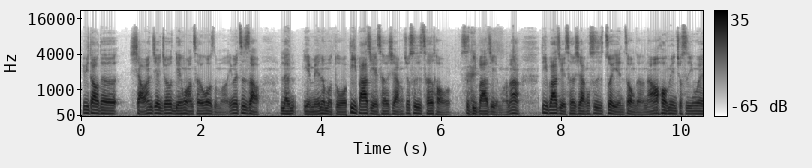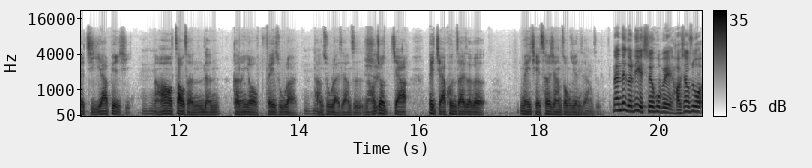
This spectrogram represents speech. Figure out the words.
遇到的小案件就连环车祸什么，因为至少。人也没那么多，第八节车厢就是车头是第八节嘛，那第八节车厢是最严重的，然后后面就是因为挤压变形，然后造成人可能有飞出来、弹出来这样子，然后就夹被夹困在这个每节车厢中间这样子。那那个列车会不会好像说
